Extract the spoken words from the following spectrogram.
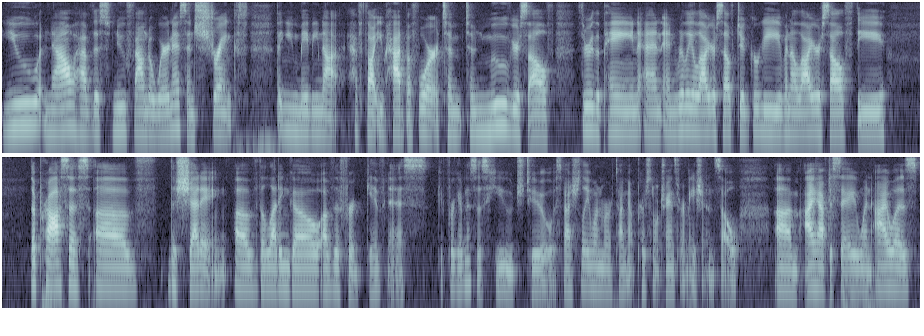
you now have this newfound awareness and strength that you maybe not have thought you had before to to move yourself through the pain and and really allow yourself to grieve and allow yourself the the process of the shedding of the letting go of the forgiveness. Forgiveness is huge too especially when we're talking about personal transformation. So um, i have to say when i was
